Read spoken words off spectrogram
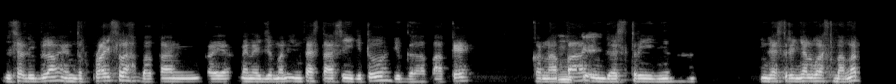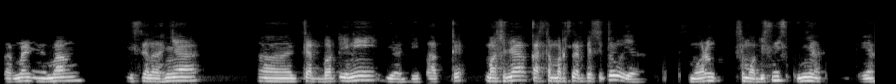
bisa dibilang enterprise lah, bahkan kayak manajemen investasi gitu juga pakai. Kenapa okay. industrinya industrinya luas banget karena memang istilahnya uh, chatbot ini ya dipakai maksudnya customer service itu ya semua orang semua bisnis punya gitu ya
